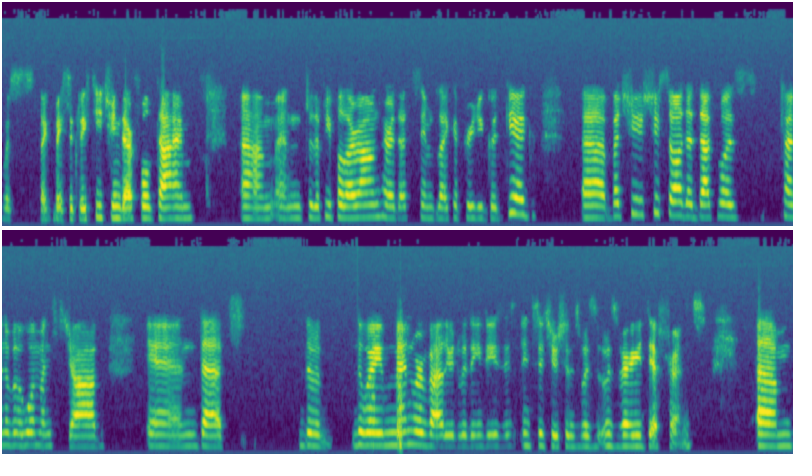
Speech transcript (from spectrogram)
was like basically teaching there full time. Um, and to the people around her, that seemed like a pretty good gig. Uh, but she she saw that that was kind of a woman's job, and that the the way men were valued within these institutions was was very different. Um,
